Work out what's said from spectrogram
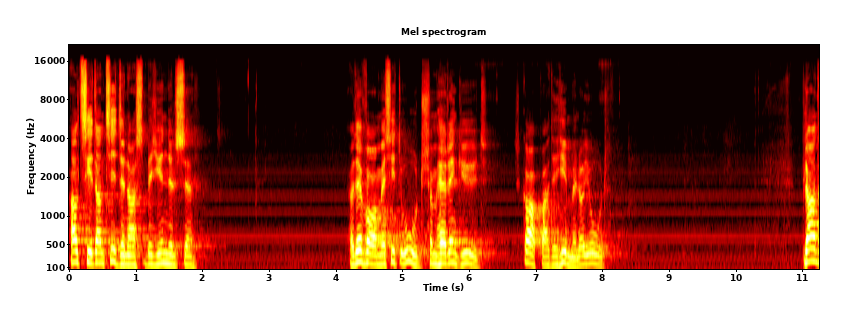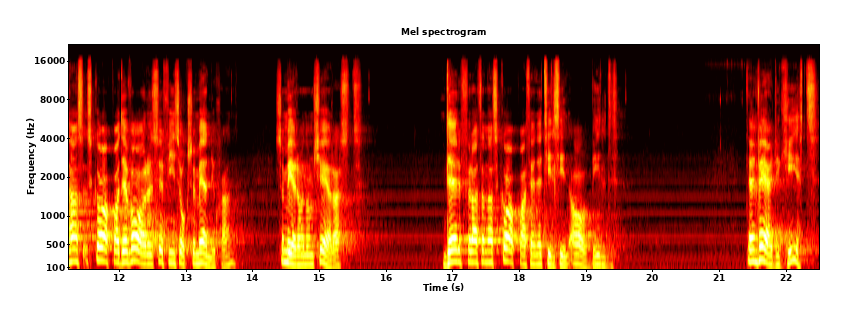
allt sedan tidernas begynnelse. Ja, det var med sitt ord som Herren Gud skapade himmel och jord. Bland hans skapade varelser finns också människan, som är honom kärast, därför att han har skapat henne till sin avbild. Den värdighet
